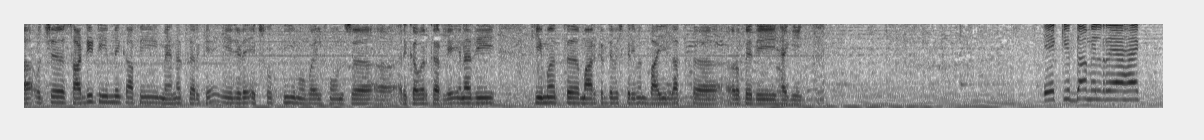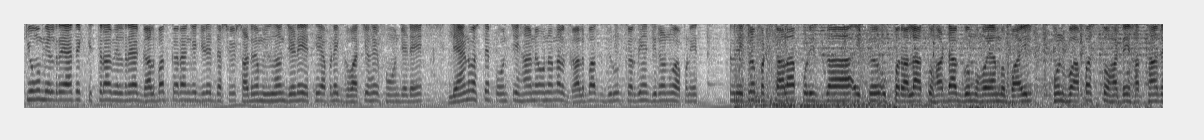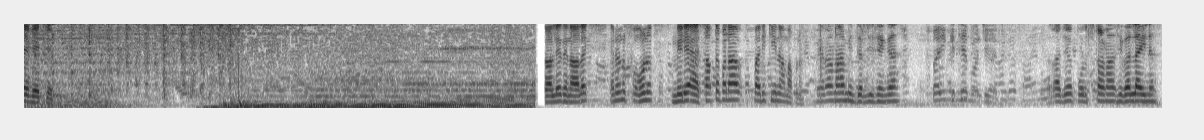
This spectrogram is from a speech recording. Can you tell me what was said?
ਉੱਚ ਸਾਡੀ ਟੀਮ ਨੇ ਕਾਫੀ ਮਿਹਨਤ ਕਰਕੇ ਇਹ ਜਿਹੜੇ 130 ਮੋਬਾਈਲ ਫੋਨਸ ਰਿਕਵਰ ਕਰ ਲਏ। ਇਹਨਾਂ ਦੀ ਕੀਮਤ ਮਾਰਕੀਟ ਦੇ ਵਿੱਚ ਕਰੀਬਨ 22 ਲੱਖ ਰੁਪਏ ਦੀ ਹੈਗੀ। ਇਹ ਕਿੱਦਾਂ ਮਿਲ ਰਿਹਾ ਹੈ? ਕਿਉਂ ਮਿਲ ਰਿਹਾ ਤੇ ਕਿਸ ਤਰ੍ਹਾਂ ਮਿਲ ਰਿਹਾ ਗੱਲਬਾਤ ਕਰਾਂਗੇ ਜਿਹੜੇ ਦਰਸ਼ਕ ਸਾਡੇ ਨਾਲ ਮੌਜੂਦ ਹਨ, ਜਿਹੜੇ ਇੱਥੇ ਆਪਣੇ ਗਵਾਚੇ ਹੋਏ ਫੋਨ ਜਿਹੜੇ ਲੈਣ ਵਾਸਤੇ ਪਹੁੰਚੇ ਹਨ, ਉਹਨਾਂ ਨਾਲ ਗੱਲਬਾਤ ਜ਼ਰੂਰ ਕਰਦੇ ਹਾਂ, ਜਿਨ੍ਹਾਂ ਨੂੰ ਆਪਣੇ ਦੇਖ ਲਓ, ਬਟਾਲਾ ਪੁਲਿਸ ਦਾ ਇੱਕ ਉਪਰਾਲਾ, ਤੁਹਾਡਾ ਗੁੰਮ ਹੋਇਆ ਮੋਬਾਈਲ ਹੁਣ ਵਾਪਸ ਤੁਹਾਡੇ ਹੱਥਾਂ ਦੇ ਵਿੱਚ। ਉਪਰਾਲੇ ਦੇ ਨਾਲ ਇਹਨਾਂ ਨੂੰ ਫੋਨ ਮਿਲਿਆ ਹੈ। ਸਭ ਤੋਂ ਪਹਿਲਾਂ ਭਾਜੀ ਕੀ ਨਾਮ ਆਪਣਾ? ਮੇਰਾ ਨਾਮ ਇੰਦਰਜੀਤ ਸਿੰਘ ਹੈ। ਭਾਜੀ ਕਿੱਥੇ ਪਹੁੰਚੇ ਹੋ ਰਾਜੇ ਪੁਲਿਸ ਥਾਣਾ ਸਿਵਲ ਲਾਈਨ।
